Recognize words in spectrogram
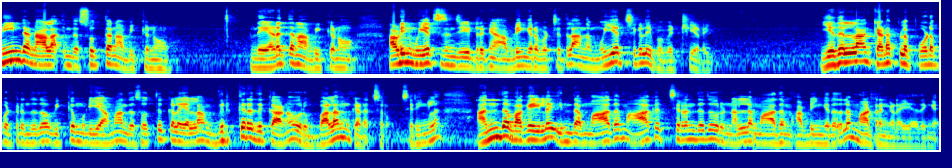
நீண்ட நாளாக இந்த சொத்தை நான் விற்கணும் இந்த இடத்த நான் விற்கணும் அப்படின்னு முயற்சி செஞ்சுக்கிட்டு இருக்கேன் அப்படிங்கிற பட்சத்தில் அந்த முயற்சிகள் இப்போ வெற்றி அடையும் எதெல்லாம் கிடப்பில் போடப்பட்டிருந்ததோ விற்க முடியாமல் அந்த சொத்துக்களை எல்லாம் விற்கிறதுக்கான ஒரு பலம் கிடச்சிரும் சரிங்களா? அந்த வகையில் இந்த மாதம் ஆகச் சிறந்தது ஒரு நல்ல மாதம் அப்படிங்கிறதுல மாற்றம் கிடையாதுங்க.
